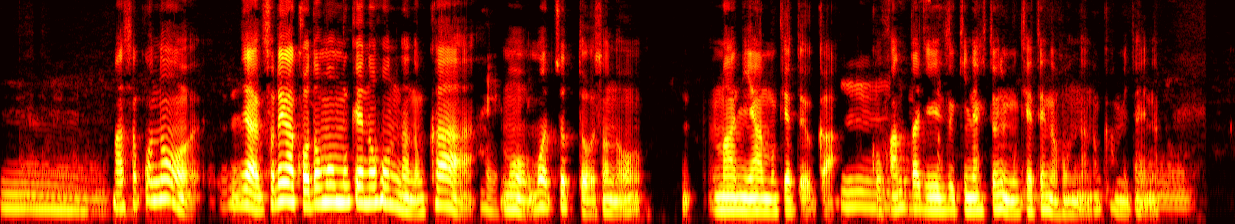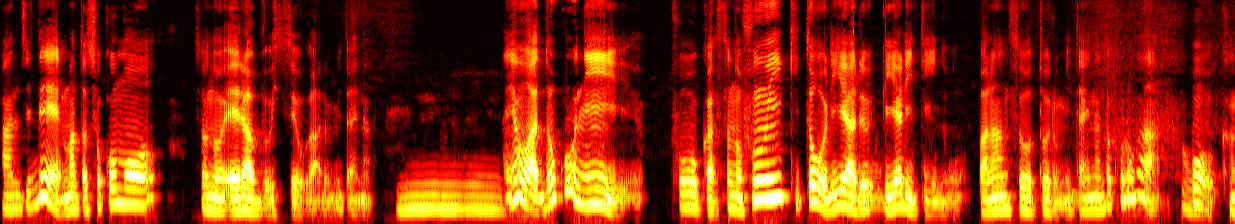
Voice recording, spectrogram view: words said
うん。まあそこの、じゃあそれが子供向けの本なのか、はいもう、もうちょっとその、マニア向けというか、こうファンタジー好きな人に向けての本なのかみたいなうん感じで、またそこも、その選ぶ必要があるみたいな。うん。要はどこにフォーカス、その雰囲気とリアル、うんリアリティのバランスを取るみたいなところが、を考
